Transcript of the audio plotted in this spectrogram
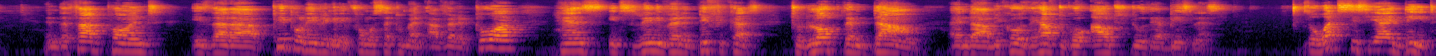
And the third point is that uh, people living in informal settlement are very poor, hence it's really very difficult to lock them down and uh, because they have to go out to do their business. So what CCI did,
